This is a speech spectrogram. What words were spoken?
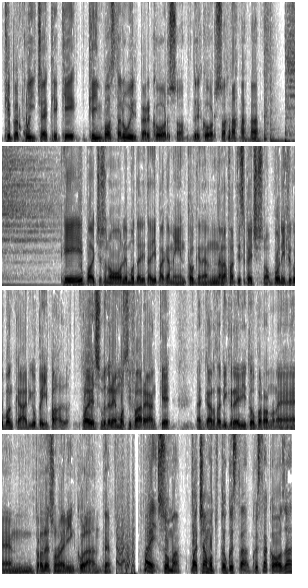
che, per cui, cioè, che, che, che imposta lui il percorso del corso. e poi ci sono le modalità di pagamento che nella fattispecie sono bonifico bancario PayPal. Poi adesso vedremo si fare anche carta di credito però è, per adesso non è vincolante. Poi insomma facciamo tutta questa, questa, cosa.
